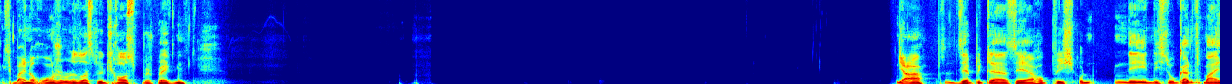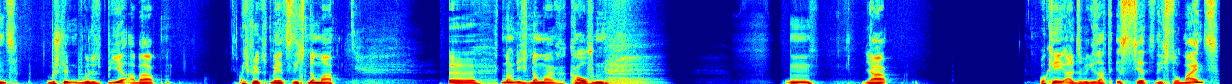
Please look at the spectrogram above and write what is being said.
Ich meine, Orange oder sowas würde ich rausbeschmecken. Ja, sehr bitter, sehr hopfig und nee, nicht so ganz meins. Bestimmt ein gutes Bier, aber ich würde es mir jetzt nicht nochmal, äh, noch nicht nochmal kaufen. Hm, ja. Okay, also wie gesagt, ist jetzt nicht so meins.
